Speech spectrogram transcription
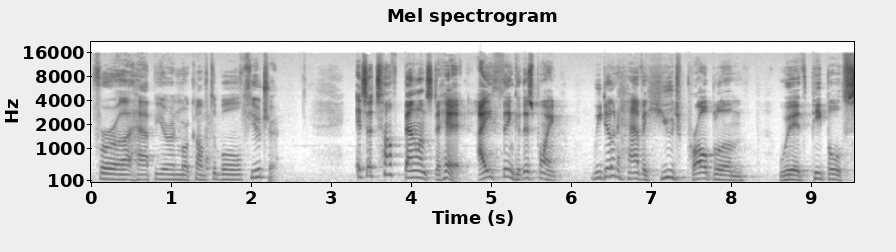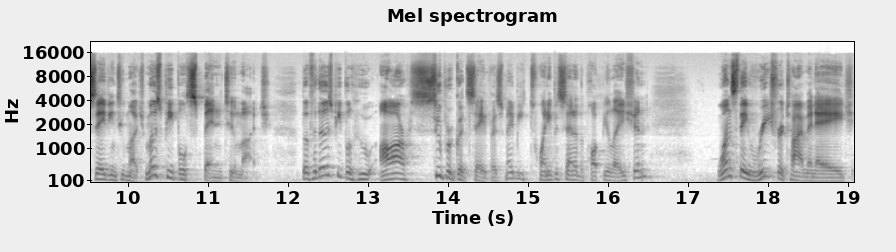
for a happier and more comfortable future? It's a tough balance to hit. I think at this point, we don't have a huge problem with people saving too much. Most people spend too much. But for those people who are super good savers, maybe 20% of the population, once they reach retirement age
